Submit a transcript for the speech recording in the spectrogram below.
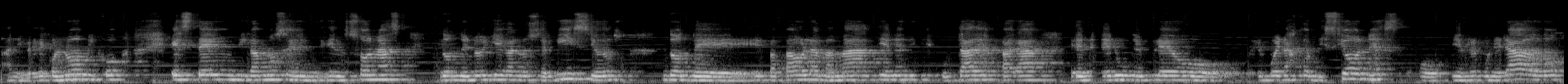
a nivel económico, estén, digamos, en zonas donde no llegan los servicios, donde el papá o la mamá tienen dificultades para tener un empleo en buenas condiciones o bien remunerado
